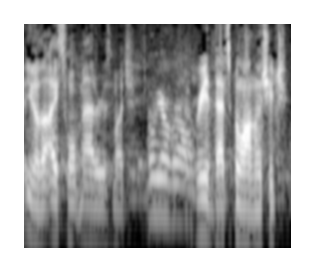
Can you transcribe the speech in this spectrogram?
you know, the ice won't matter as much. Oh, Reed, that's Milan Lucic.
